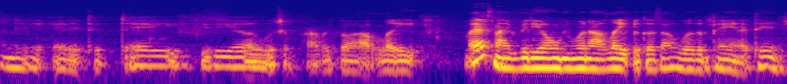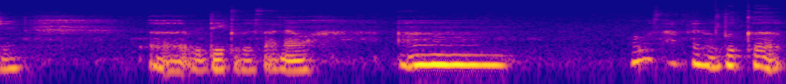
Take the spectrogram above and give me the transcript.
I need to edit today's video, which will probably go out late. Last night video only went out late because I wasn't paying attention. Uh, ridiculous, I know. Um, what was I gonna look up?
